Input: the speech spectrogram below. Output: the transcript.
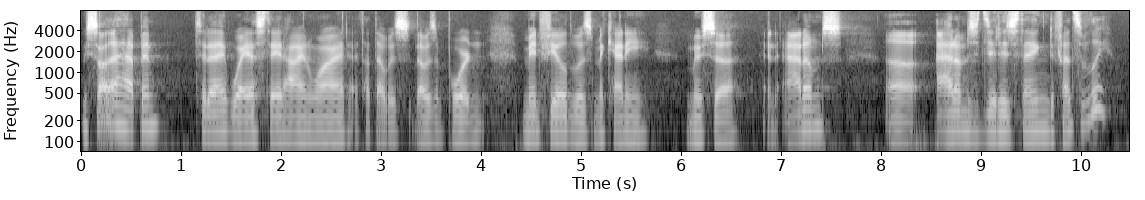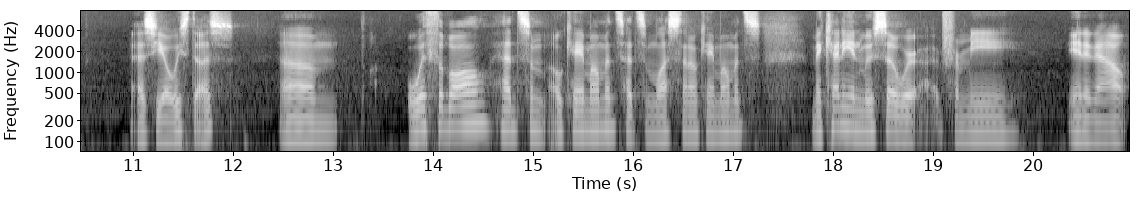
We saw that happen today. Weah stayed high and wide. I thought that was that was important. Midfield was McKennie, Musah, and Adams. Uh, Adams did his thing defensively as he always does. Um, with the ball, had some okay moments, had some less than okay moments. McKennie and Musah were, for me, in and out.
